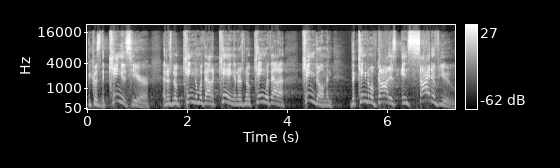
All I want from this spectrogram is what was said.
because the king is here, and there's no kingdom without a king, and there's no king without a kingdom, and the kingdom of God is inside of you.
